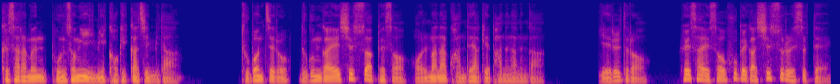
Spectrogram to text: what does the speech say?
그 사람은 본성이 이미 거기까지입니다. 두 번째로 누군가의 실수 앞에서 얼마나 관대하게 반응하는가. 예를 들어 회사에서 후배가 실수를 했을 때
